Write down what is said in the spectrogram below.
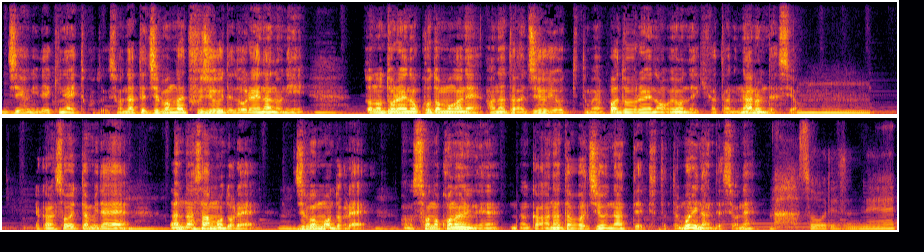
自由にできないってことですよだって自分が不自由で奴隷なのに、うん、その奴隷の子供がねあなたは自由よって言ってもやっぱ奴隷のような生き方になるんですよ、うん、だからそういった意味で、うん、旦那さんも奴隷自分も奴隷、その子なのにね、なんかあなたは自由になってって言ったって無理なんですよね。まあそうですね。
